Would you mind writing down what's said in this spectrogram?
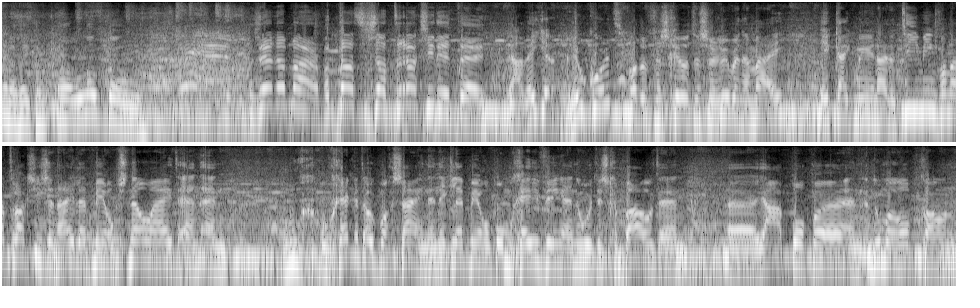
En dat heet een El Loco. Zeg het maar, fantastische attractie dit, hè? Ja, weet je, heel kort, wat het verschil is tussen Ruben en mij. Ik kijk meer naar de teaming van de attracties en hij let meer op snelheid en, en hoe, hoe gek het ook mag zijn. En ik let meer op omgeving en hoe het is gebouwd en eh, ja, poppen en noem maar op. Gewoon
